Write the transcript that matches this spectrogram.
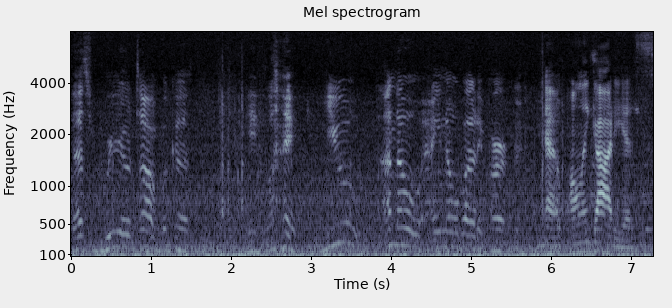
That's real talk because if like you, I know ain't nobody perfect, No, only God is.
